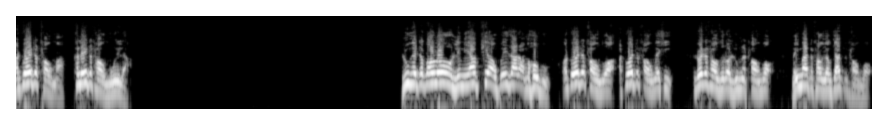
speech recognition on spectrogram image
အတွဲတစ်ထောင်မှာခလေးတစ်ထောင်မွေးလာလူငယ်တစ်သောင်းလုံးကိုလင်မယားဖြစ်အောင်ပေးစားတာမဟုတ်ဘူးအတွဲတစ်ထောင်သွားအတွဲတစ်ထောင်ပဲရှိအတွဲတစ်ထောင်ဆိုတော့လူနှစ်ထောင်ပေါ့မိန်းမတစ်ထောင်ယောက်ျားတစ်ထောင်ပေါ့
